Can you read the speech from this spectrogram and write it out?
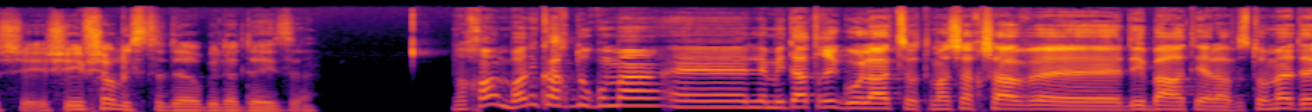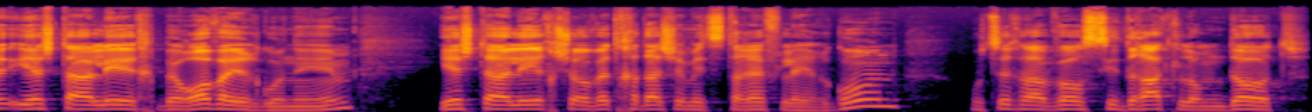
ש, שאי אפשר להסתדר בלעדי זה. נכון, בוא ניקח דוגמה, אה, למידת רגולציות, מה שעכשיו אה, דיברתי עליו. זאת אומרת, יש תהליך ברוב הארגונים, יש תהליך שעובד חדש שמצטרף לארגון, הוא צריך לעבור סדרת לומדות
